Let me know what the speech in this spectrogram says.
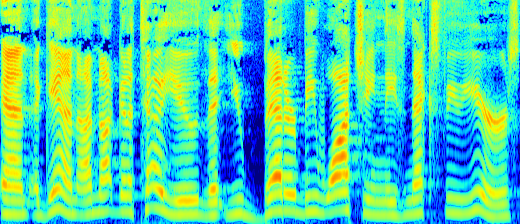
and again, I'm not going to tell you that you better be watching these next few years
